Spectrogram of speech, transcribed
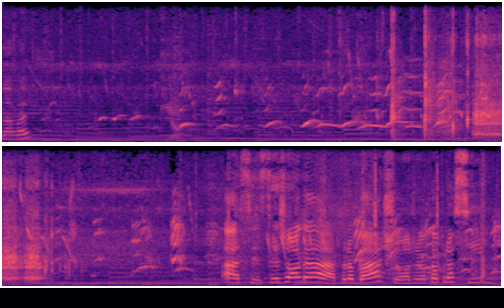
Lá, vai. Aqui, ó. Ah, Cícero, você joga pra baixo, ela joga pra cima.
